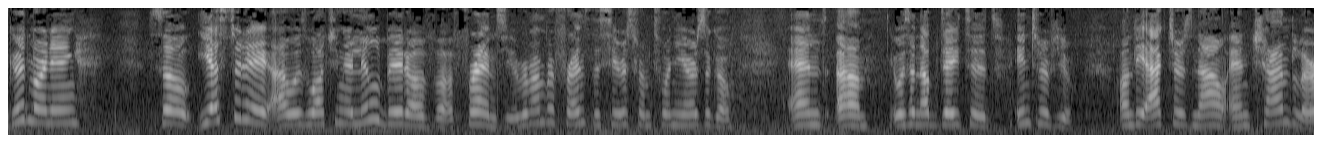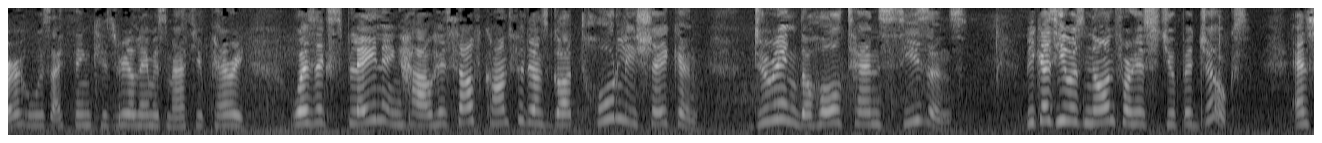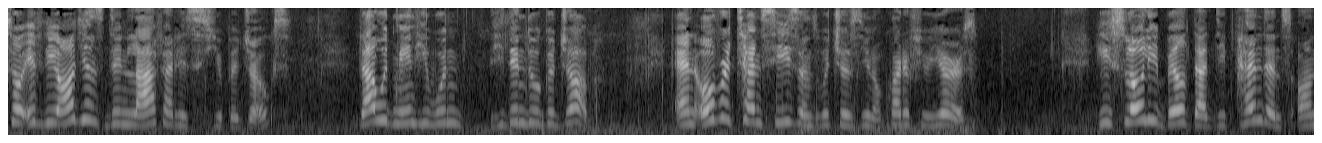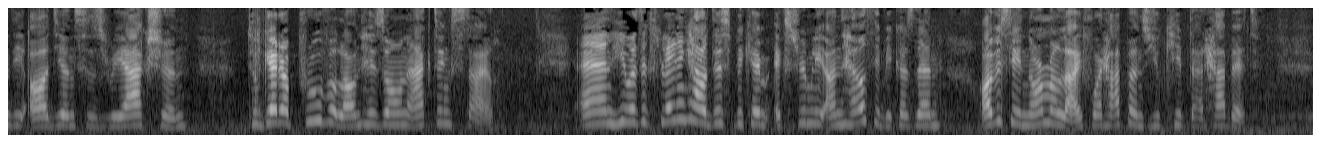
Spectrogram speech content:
Good morning. So yesterday I was watching a little bit of uh, Friends. You remember Friends, the series from 20 years ago? And um, it was an updated interview on the actors now. And Chandler, who is, I think his real name is Matthew Perry, was explaining how his self-confidence got totally shaken during the whole 10 seasons because he was known for his stupid jokes. And so if the audience didn't laugh at his stupid jokes, that would mean he wouldn't he didn't do a good job. And over 10 seasons, which is, you know, quite a few years, he slowly built that dependence on the audience's reaction to get approval on his own acting style. And he was explaining how this became extremely unhealthy because then obviously in normal life what happens you keep that habit.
